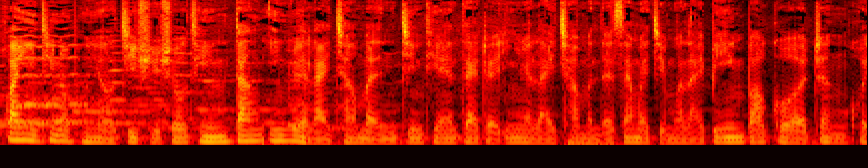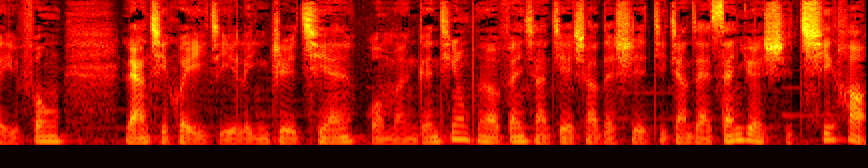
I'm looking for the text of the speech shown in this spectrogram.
欢迎听朋友继续收听《当音乐来敲门》。今天带着音乐来敲门的三位节目来宾，包括郑慧峰、梁启慧以及林志谦。我们跟听众朋友分享介绍的是，即将在三月十七号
